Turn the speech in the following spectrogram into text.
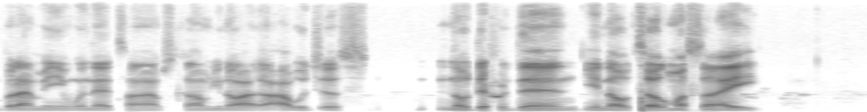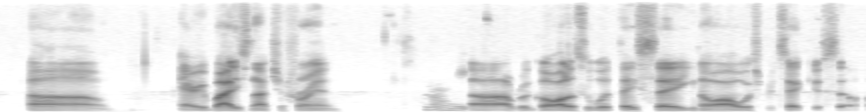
but I mean, when that times come, you know, I, I would just no different than you know, telling my son, hey, um, everybody's not your friend. Right. uh, regardless of what they say, you know, always protect yourself.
